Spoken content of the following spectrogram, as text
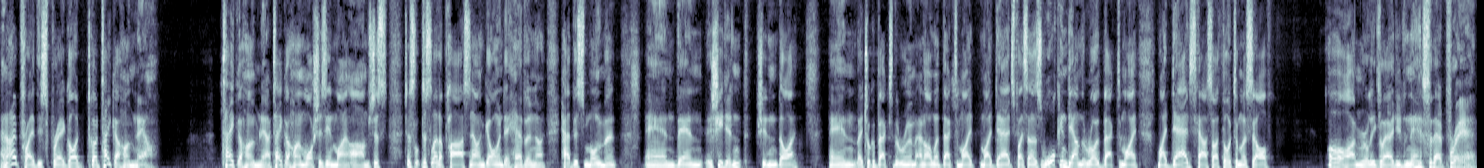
And I prayed this prayer, God, God, take her home now. Take her home now. Take her home while she's in my arms. Just, just, just let her pass now and go into heaven. Uh, I had this moment and then she didn't. She didn't die. And they took her back to the room and I went back to my, my dad's place. And I was walking down the road back to my, my dad's house. I thought to myself, Oh, I'm really glad you didn't answer that prayer.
